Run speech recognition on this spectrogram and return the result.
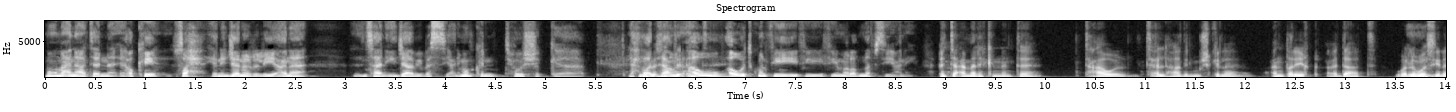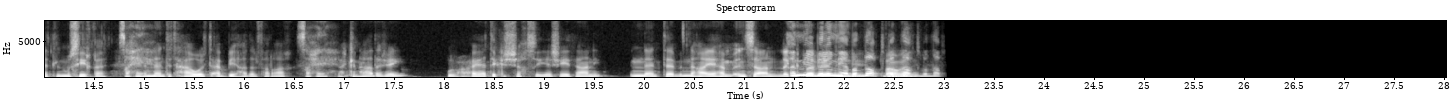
مو معناته إنه أوكي صح يعني جنرالي أنا إنسان إيجابي بس يعني ممكن تحوشك آه، لحظات داون أو أنت- أو تكون في في في مرض نفسي يعني أنت عملك إن أنت تحاول تحل هذه المشكلة عن طريق أداة ولا مم. وسيلة الموسيقى صحيح إن أنت تحاول تعبي هذا الفراغ صحيح لكن هذا شيء وحياتك الشخصية شيء ثاني إن أنت بالنهاية هم إنسان لك 100% طبيعتك. بالضبط بالضبط؟ بالضبط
